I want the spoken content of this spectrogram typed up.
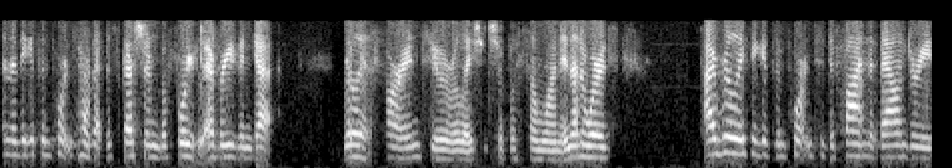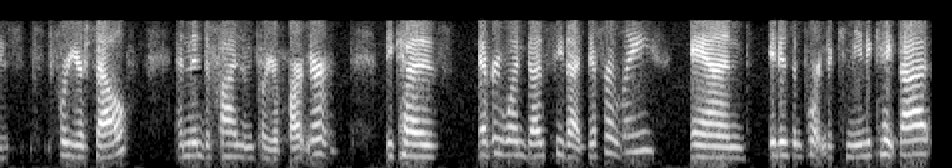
and I think it's important to have that discussion before you ever even get really far into a relationship with someone. In other words, I really think it's important to define the boundaries for yourself and then define them for your partner because everyone does see that differently, and it is important to communicate that.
